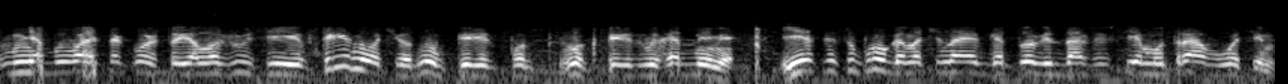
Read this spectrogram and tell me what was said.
у меня бывает такое, что я ложусь и в три ночи, ну, перед, ну, перед выходными. Если супруга начинает готовить даже в 7 утра, в 8,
